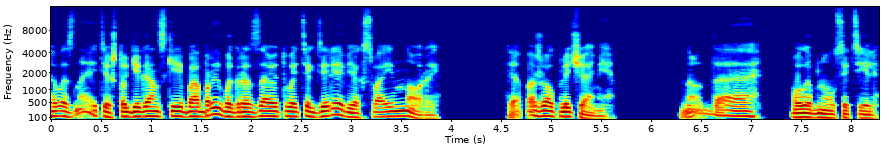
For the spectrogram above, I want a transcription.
вы знаете, что гигантские бобры выгрызают в этих деревьях свои норы? Я пожал плечами. Ну да, улыбнулся Тиль.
